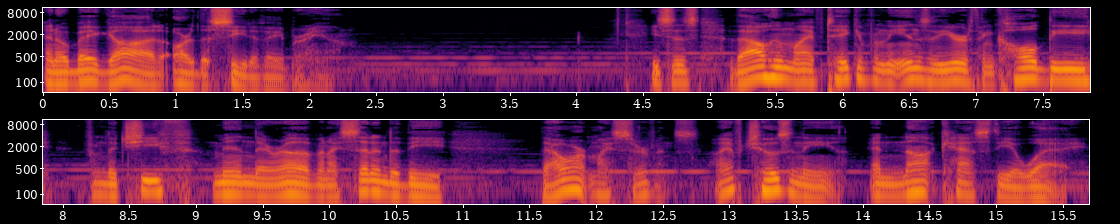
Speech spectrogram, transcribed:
and obey God are the seed of Abraham. He says, Thou whom I have taken from the ends of the earth and called thee from the chief men thereof, and I said unto thee, Thou art my servants. I have chosen thee and not cast thee away.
